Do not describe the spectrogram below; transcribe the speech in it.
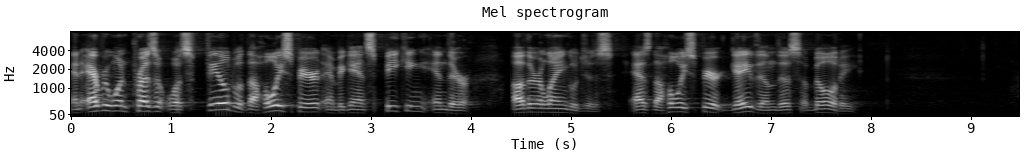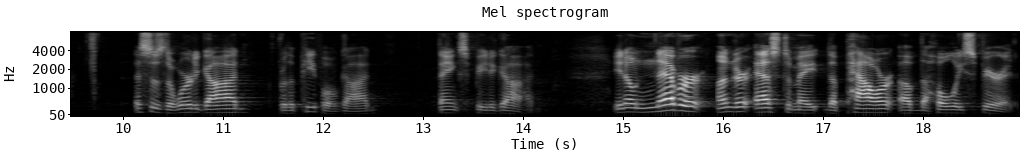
And everyone present was filled with the Holy Spirit and began speaking in their other languages, as the Holy Spirit gave them this ability. This is the Word of God for the people of God. Thanks be to God. You know, never underestimate the power of the Holy Spirit.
